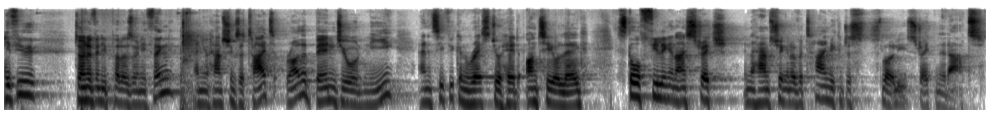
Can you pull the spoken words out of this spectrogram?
If you don't have any pillows or anything and your hamstrings are tight, rather bend your knee and see if you can rest your head onto your leg. Still feeling a nice stretch in the hamstring, and over time you can just slowly straighten it out.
